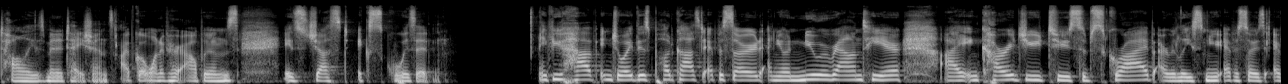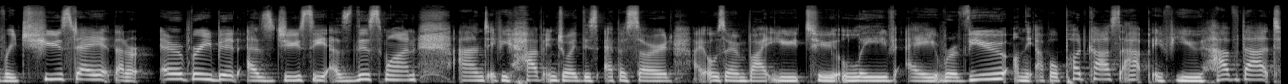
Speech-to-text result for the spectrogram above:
Tali's meditations. I've got one of her albums, it's just exquisite. If you have enjoyed this podcast episode and you're new around here, I encourage you to subscribe. I release new episodes every Tuesday that are every bit as juicy as this one. And if you have enjoyed this episode, I also invite you to leave a review on the Apple Podcast app if you have that.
